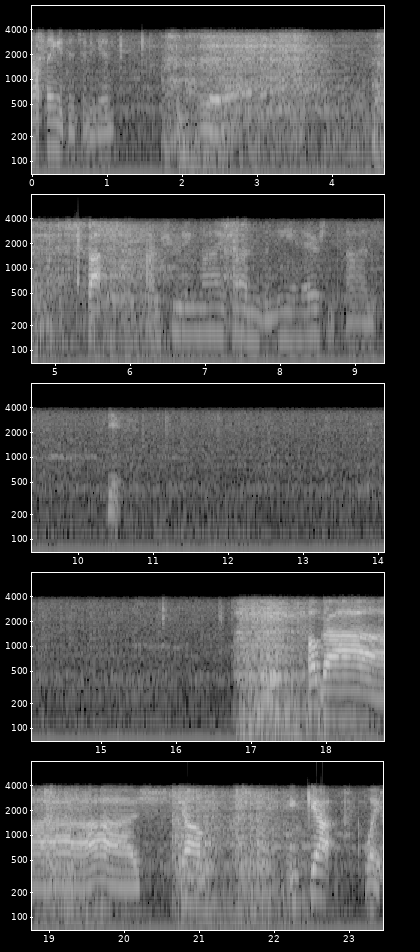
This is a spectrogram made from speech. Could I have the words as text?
not paying attention again. Ugh. I'm shooting my guns in the air sometimes. Yeah. Oh gosh. Jump. You got. Wait.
